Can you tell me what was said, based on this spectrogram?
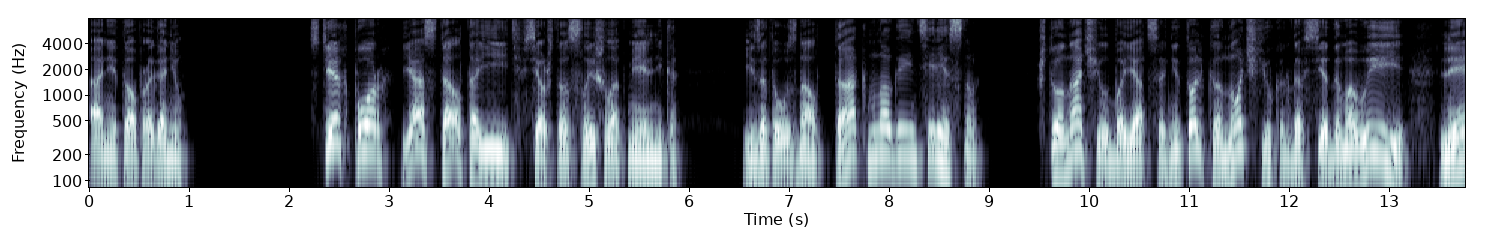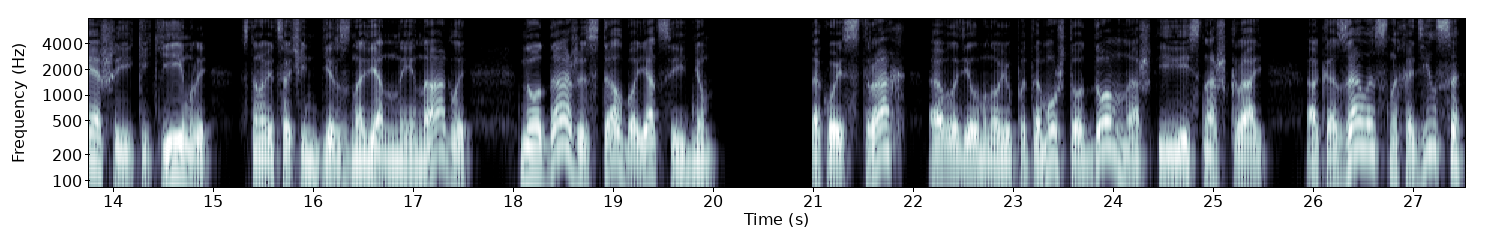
а не то прогоню». С тех пор я стал таить все, что слышал от мельника, и зато узнал так много интересного, что начал бояться не только ночью, когда все домовые, леши и кикимры становятся очень дерзновенные и наглые, но даже стал бояться и днем. Такой страх овладел мною потому, что дом наш и весь наш край, оказалось, находился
